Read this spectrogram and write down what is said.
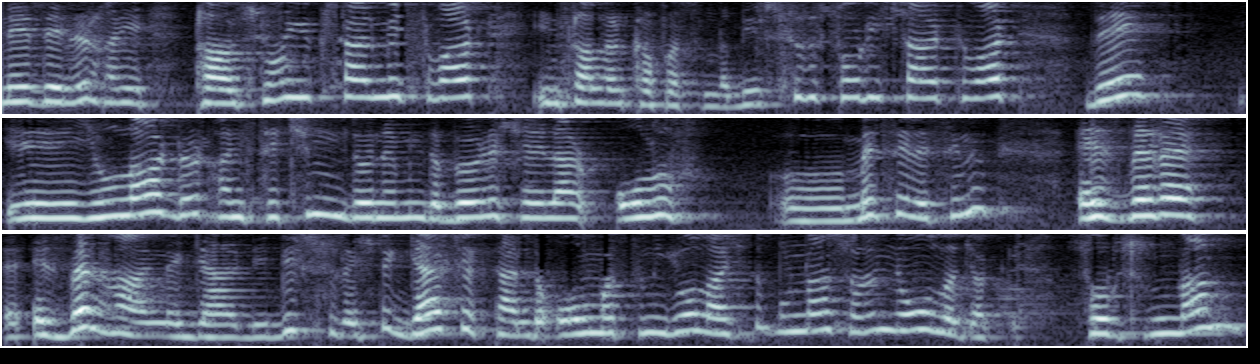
ne denir hani tansiyon yükselmesi var, insanların kafasında bir sürü soru işareti var ve e, yıllardır hani seçim döneminde böyle şeyler olur meselesinin ezbere ezber haline geldiği bir süreçte gerçekten de olmasını yol açtı. Bundan sonra ne olacak sorusundan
